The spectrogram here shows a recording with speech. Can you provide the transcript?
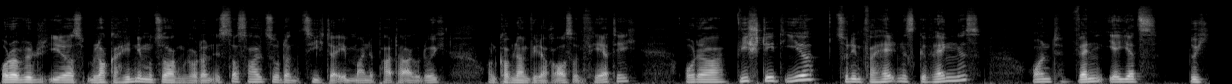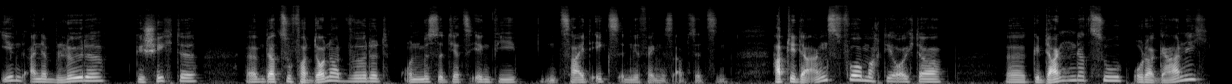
oder würdet ihr das locker hinnehmen und sagen, ja, dann ist das halt so, dann ziehe ich da eben meine paar Tage durch und komme dann wieder raus und fertig? Oder wie steht ihr zu dem Verhältnis Gefängnis? Und wenn ihr jetzt durch irgendeine blöde Geschichte dazu verdonnert würdet und müsstet jetzt irgendwie eine Zeit X im Gefängnis absitzen. Habt ihr da Angst vor? Macht ihr euch da äh, Gedanken dazu oder gar nicht?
